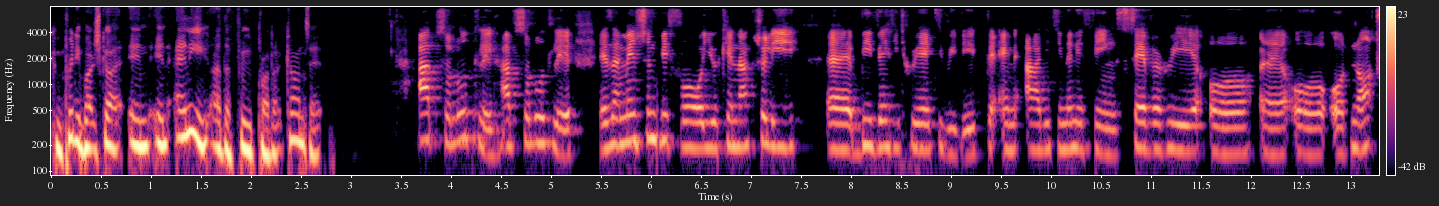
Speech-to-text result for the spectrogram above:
can pretty much go in in any other food product, can't it? Absolutely, absolutely. As I mentioned before, you can actually uh, be very creative with it and add it in anything savory or uh, or, or not.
